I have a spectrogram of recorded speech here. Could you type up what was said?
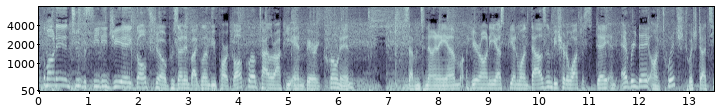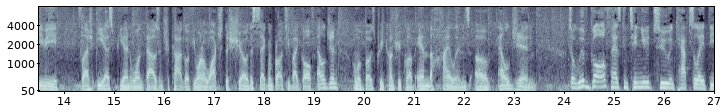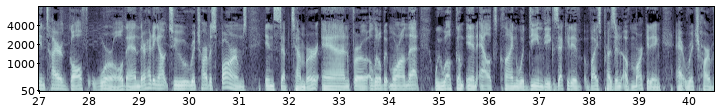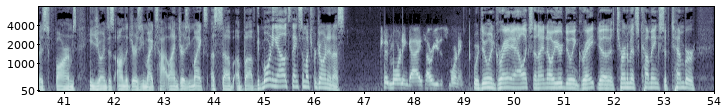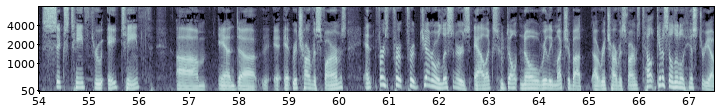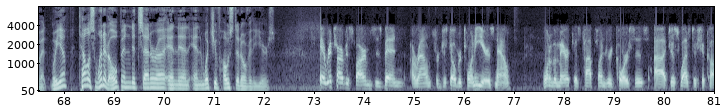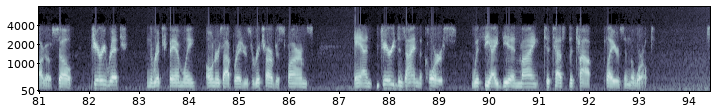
Welcome on in to the CDGA Golf Show presented by Glenview Park Golf Club. Tyler Aki and Barry Cronin. 7 to 9 a.m. here on ESPN 1000. Be sure to watch us today and every day on Twitch, twitch.tv slash ESPN 1000 Chicago if you want to watch the show. This segment brought to you by Golf Elgin, home of Bowes Creek Country Club and the Highlands of Elgin. So, LIV Golf has continued to encapsulate the entire golf world, and they're heading out to Rich Harvest Farms in September. And for a little bit more on that, we welcome in Alex Klein-Wedeen, the Executive Vice President of Marketing at Rich Harvest Farms. He joins us on the Jersey Mike's hotline. Jersey Mike's a sub above. Good morning, Alex. Thanks so much for joining us. Good morning, guys. How are you this morning? We're doing great, Alex, and I know you're doing great. Uh, tournament's coming September 16th through 18th, um, and uh, at Rich Harvest Farms. And for, for for general listeners, Alex, who don't know really much about uh, Rich Harvest Farms, tell give us a little history of it, will you? Tell us when it opened, et cetera, and and, and what you've hosted over the years. Yeah, Rich Harvest Farms has been around for just over 20 years now. One of America's top 100 courses, uh, just west of Chicago. So, Jerry Rich the Rich family, owners, operators of Rich Harvest Farms. And Jerry designed the course with the idea in mind to test the top players in the world.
